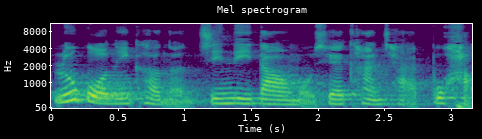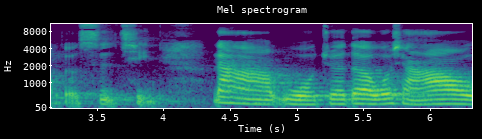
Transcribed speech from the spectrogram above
如果你可能经历到某些看起来不好的事情。那我觉得，我想要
